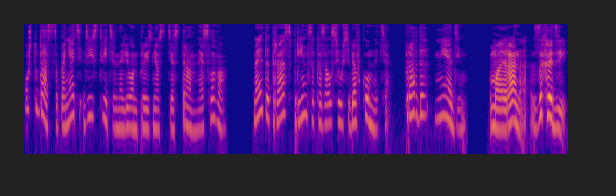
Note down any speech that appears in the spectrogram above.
Может, удастся понять, действительно ли он произнес те странные слова. На этот раз принц оказался у себя в комнате. Правда, не один. «Майрана, заходи!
